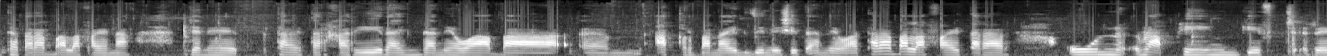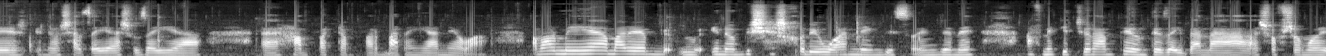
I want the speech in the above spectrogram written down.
এটা তারা বালা পায় না। যেনে তরকারি, রাইন্দা নেওয়া বা আতর বানাইল জিনিস এটা নেওয়া, তারা বালা পায়, তারার ওন রাপিং গিফট রে সাজাইয়া, সুজাইয়া। হাম্পার টাম্পার বানাইয়া নেওয়া। আমার মেয়ে আমার ইনো বিশেষ করে ওয়ার্নিং দিছেন যে আপনি কিছু রানতে উনতে যাইবা না, সবসময়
